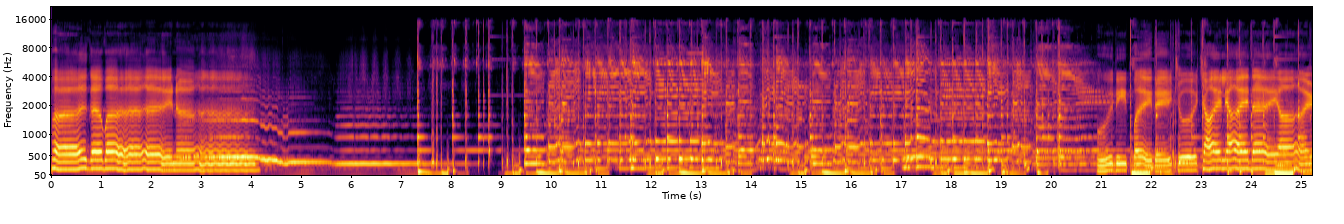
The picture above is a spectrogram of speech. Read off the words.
भगवन। पुरी पर चो चाल्या दयाळ।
